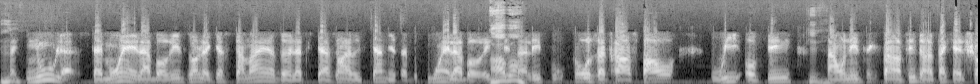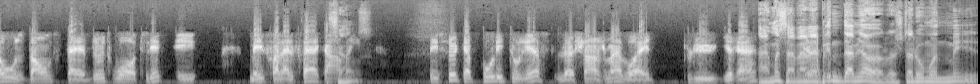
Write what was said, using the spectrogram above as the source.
Hmm. Fait que nous, c'était moins élaboré. Disons, le questionnaire de l'application américaine était beaucoup moins élaboré. Ah c'est allé pour cause de transport. Oui, OK. Ben, on est exempté d'un paquet de choses, donc c'était deux, trois clics, et mais il fallait le faire quand même. C'est sûr que pour les touristes, le changement va être plus grand. Ah, moi, ça m'avait pris une demi-heure. J'étais allé au mois de mai.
